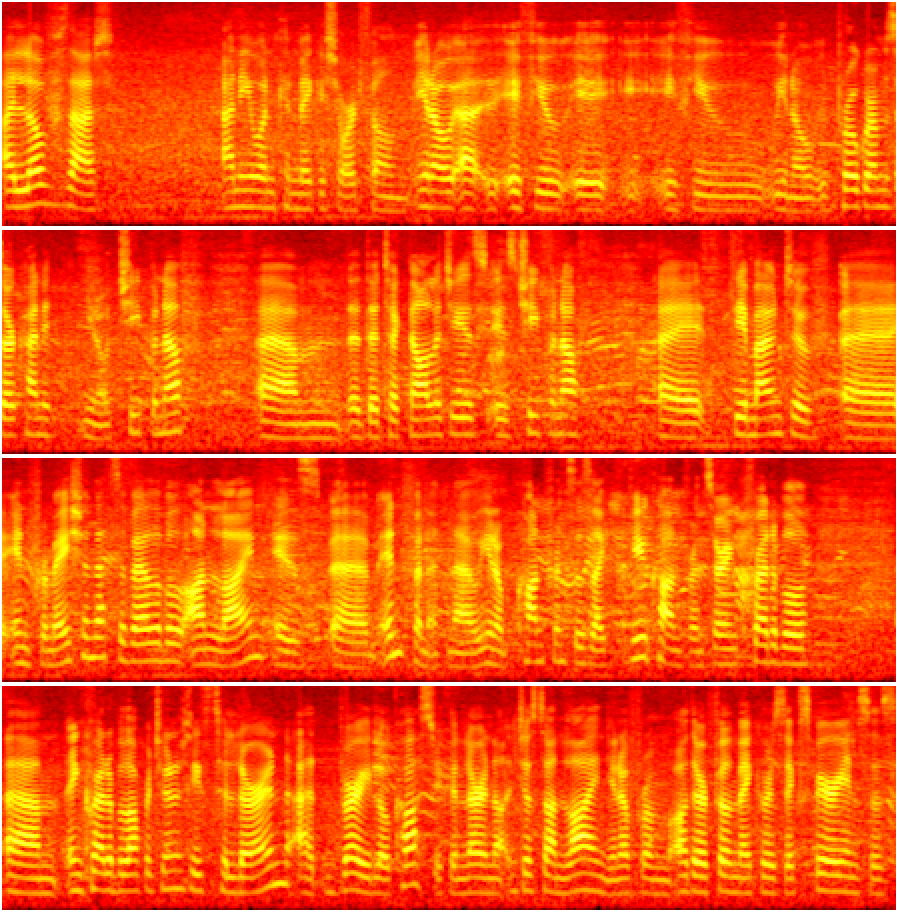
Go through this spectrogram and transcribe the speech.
I love that anyone can make a short film. You know, uh, if you if you you know programs are kind of you know cheap enough, um, the, the, technology is, is cheap enough. Uh, the amount of uh, information that's available online is um, infinite now. You know, conferences like View Conference are incredible um, incredible opportunities to learn at very low cost. You can learn just online, you know, from other filmmakers' experiences.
